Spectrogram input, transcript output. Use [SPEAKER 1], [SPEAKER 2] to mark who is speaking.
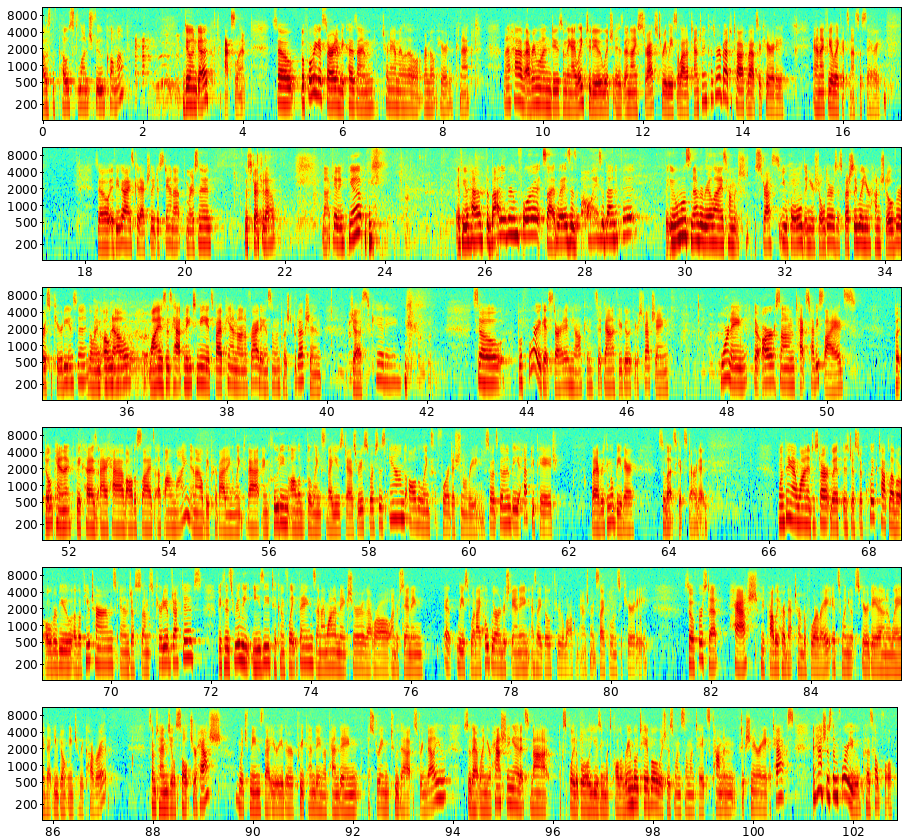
[SPEAKER 1] How's the post-lunch food coma? Doing good? Excellent. So before we get started, and because I'm turning on my little remote here to connect, I'm to have everyone do something I like to do, which is a nice stretch to release a lot of tension, because we're about to talk about security, and I feel like it's necessary. So if you guys could actually just stand up, we're just stretch it out. Not kidding. Yep. if you have the body room for it, sideways is always a benefit. But you almost never realize how much stress you hold in your shoulders, especially when you're hunched over a security incident, going, oh no, why is this happening to me? It's 5 p.m. on a Friday and someone pushed production. Just kidding. so before I get started, and y'all can sit down if you're good with your stretching. Warning, there are some text-heavy slides. But don't panic because I have all the slides up online and I'll be providing a link to that, including all of the links that I used as resources and all the links for additional reading. So it's going to be a hefty page, but everything will be there. So let's get started. One thing I wanted to start with is just a quick top level overview of a few terms and just some security objectives because it's really easy to conflate things and I want to make sure that we're all understanding at least what I hope we're understanding as I go through the log management cycle and security. So first step, hash. We've probably heard that term before, right? It's when you obscure data in a way that you don't need to recover it. Sometimes you'll salt your hash, which means that you're either prepending or pending a string to that string value so that when you're hashing it, it's not exploitable using what's called a rainbow table, which is when someone takes common dictionary attacks and hashes them for you because helpful.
